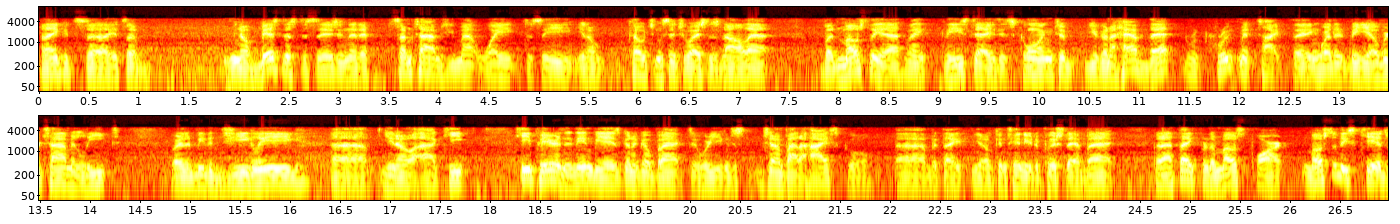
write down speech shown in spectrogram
I think it's uh, it's a you know business decision that if sometimes you might wait to see you know coaching situations and all that but mostly I think these days it's going to you're going to have that recruitment type thing, whether it be overtime elite, whether it be the G League. Uh, you know, I keep keep hearing that the NBA is going to go back to where you can just jump out of high school, uh, but they you know continue to push that back. But I think for the most part, most of these kids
